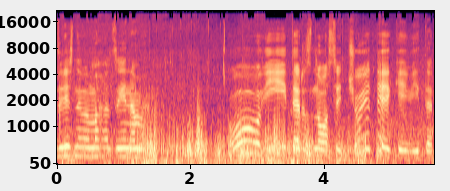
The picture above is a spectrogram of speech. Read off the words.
з різними магазинами. О, вітер зносить. Чуєте, який вітер?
